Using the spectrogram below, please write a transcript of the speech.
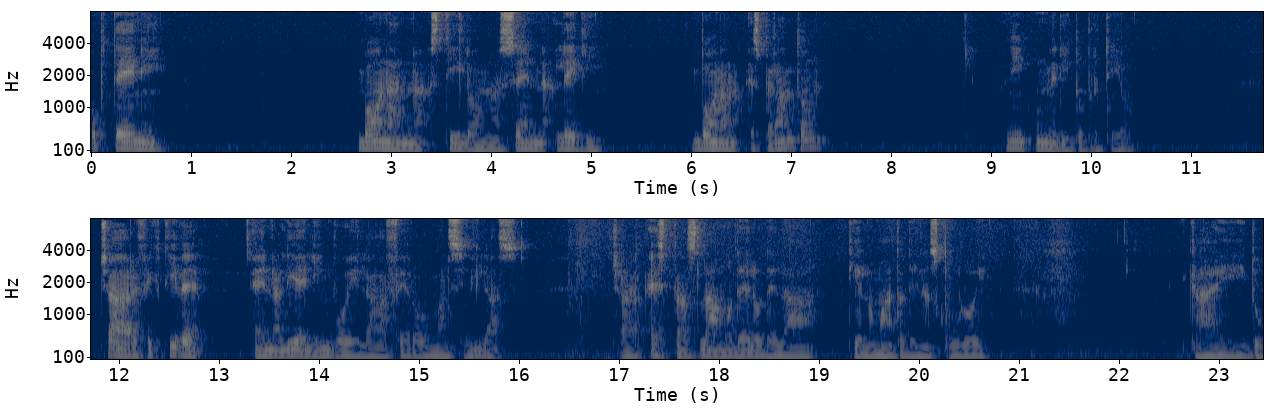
obteni bonan stilon sen legi. Bonan esperanton. Ni kun meditu pri tio. Char effettive en aliaj lingvoj la afero malsimilas char estas la modelo de la tiel nomata de nasculoi kai du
